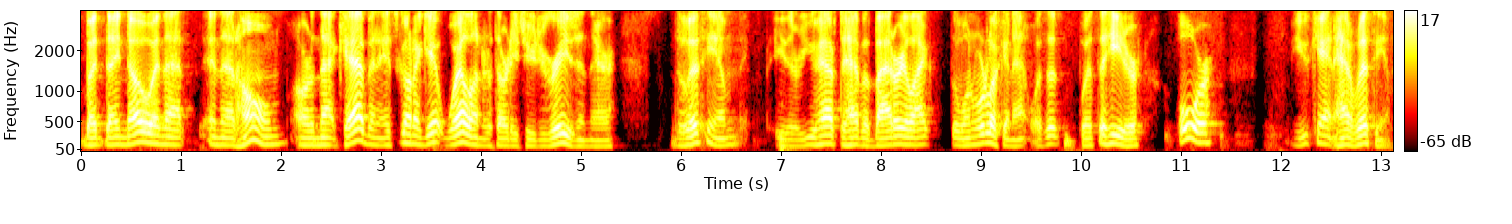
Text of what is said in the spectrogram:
But they know in that in that home or in that cabin it's going to get well under 32 degrees in there. The lithium either you have to have a battery like the one we're looking at with a with the heater or you can't have lithium.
